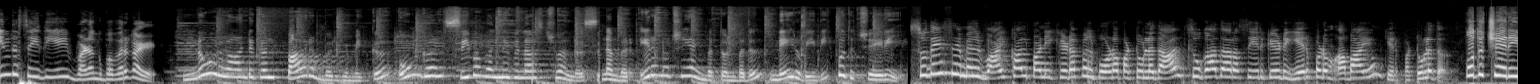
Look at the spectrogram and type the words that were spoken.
இந்த செய்தியை வழங்குபவர்கள் நூறு ஆண்டுகள் பாரம்பரியமிக்க உங்கள் சிவவல்லி விலாஸ் ஜுவல்லர்ஸ். நம்பர் இருநூற்றி ஐம்பத்தொன்பது நேரு வீதி புதுச்சேரி. சுதேசி மில் வாய்க்கால் பணி கிடப்பில் போடப்பட்டுள்ளதால் சுகாதார சீர்கேடு ஏற்படும் அபாயம் ஏற்பட்டுள்ளது. புதுச்சேரி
